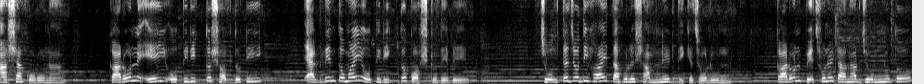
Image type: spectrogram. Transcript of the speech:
আশা করো না। কারণ এই অতিরিক্ত শব্দটি একদিন তোমায় অতিরিক্ত কষ্ট দেবে। চলতে যদি হয়, তাহলে সামনের দিকে চলুন। কারণ পেছনে টানার জন্য তো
